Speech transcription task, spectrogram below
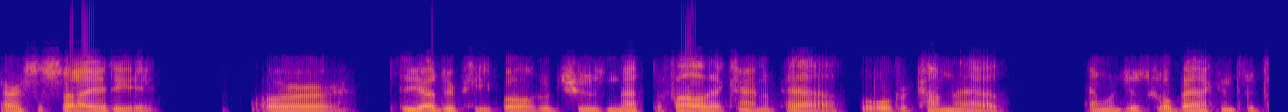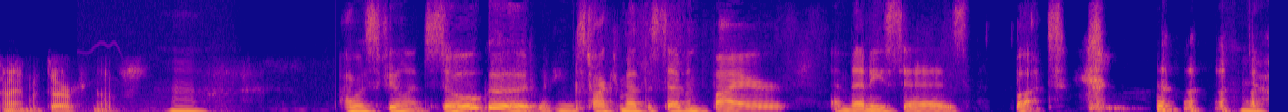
our society, or the other people who choose not to follow that kind of path will overcome that and will just go back into time of darkness. Hmm. I was feeling so good when he was talking about the seventh fire, and then he says, but. yeah.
